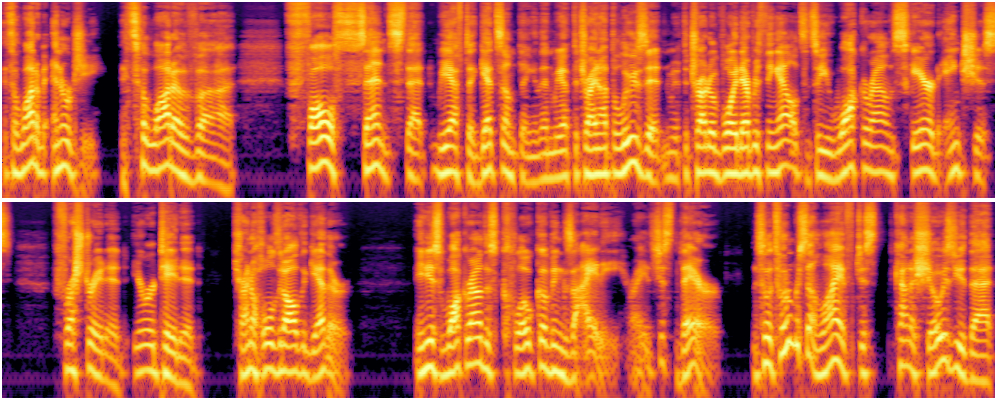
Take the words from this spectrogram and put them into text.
It's a lot of energy. It's a lot of uh, false sense that we have to get something and then we have to try not to lose it and we have to try to avoid everything else. And so you walk around scared, anxious, frustrated, irritated, trying to hold it all together. And you just walk around this cloak of anxiety, right? It's just there. And so the 200% life just kind of shows you that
